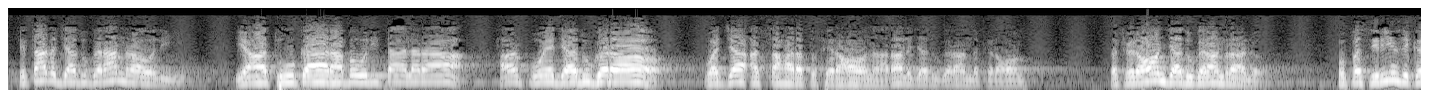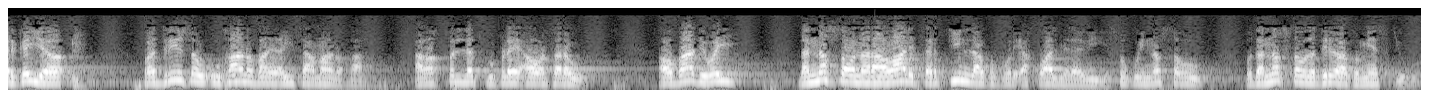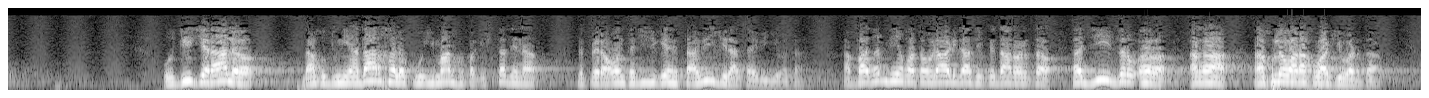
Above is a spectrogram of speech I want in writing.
چې تا د جادوګران راولي یا تو کا رب ولي تعالی را هر پوهه جادوګر وجاء السحرة فرعون را له جادوګران د فرعون د فرعون جادوګران را له مفسرین ذکر کوي په درې سو اوخانو باندې ای سامانو ښا هغه خپل لټ کوپړې او سره او بعد وی د نفس او نراوال تر 3 لاکو پورې اقوال ملاویږي سو کوئی نفس او د نفس او د درې لاکو میس کیو اوس دی چراله دا خو دنیادار خلکو ایمان خو پکشته دي نه نو فرعون ته جیږي کې تاوی ګرا تاوی وتا ابا ځن دی غو ته ولاړی داس اقتدار ورته حجی زر هغه اخلو ورخوا کی ورته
